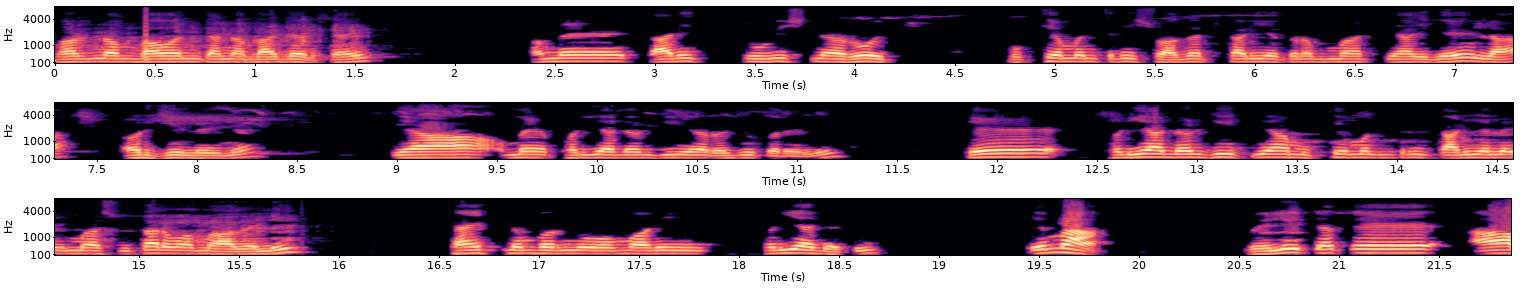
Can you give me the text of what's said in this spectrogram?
મારું નામ બાવનકાના બાદર સાહેબ અમે તારીખ ચોવીસના રોજ મુખ્યમંત્રી સ્વાગત કાર્યક્રમમાં ત્યાં ગયેલા અરજી લઈને. ત્યાં અમે ફરિયાદ અરજી રજૂ કરેલી. તે ફરિયાદ અરજી ત્યાં મુખ્યમંત્રી કાર્યાલયમાં સ્વીકારવામાં આવેલી. સાઠ નંબરનું અમારી ફરિયાદ હતી. એમાં વહેલી તકે આ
